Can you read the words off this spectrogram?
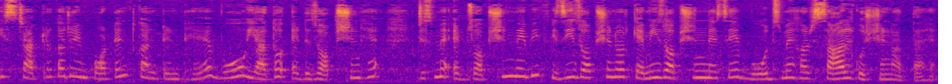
इस चैप्टर का जो इम्पोर्टेंट कंटेंट है, वो या तो एड्जॉर्प्शन है, जिसमें एड्जॉर्प्शन में भी फिजीज ऑप्शन और केमीज ऑप्शन में से बोर्ड्स में हर साल क्वेश्चन आता है।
